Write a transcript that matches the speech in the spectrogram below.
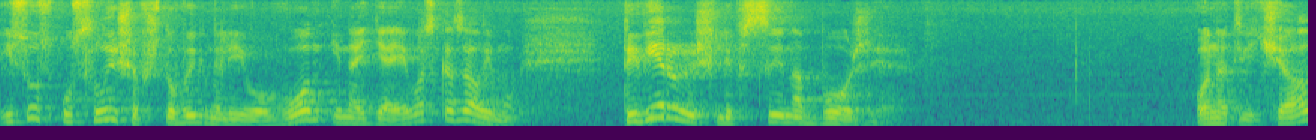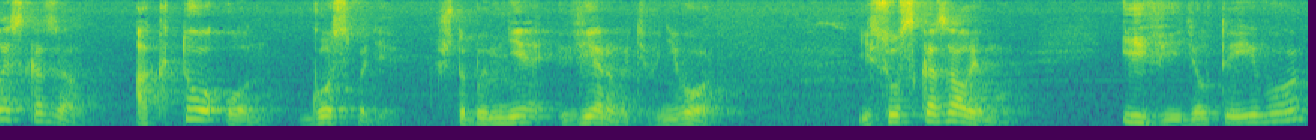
Иисус, услышав, что выгнали его вон и найдя его, сказал ему, «Ты веруешь ли в Сына Божия?» Он отвечал и сказал, «А кто Он, Господи, чтобы мне веровать в Него?» Иисус сказал ему, «И видел ты Его,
